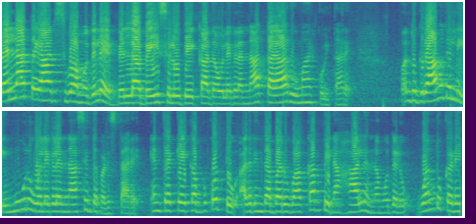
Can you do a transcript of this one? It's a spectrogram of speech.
ಬೆಲ್ಲ ತಯಾರಿಸುವ ಮೊದಲೇ ಬೆಲ್ಲ ಬೇಯಿಸಲು ಬೇಕಾದ ಒಲೆಗಳನ್ನು ತಯಾರು ಮಾಡಿಕೊಳ್ತಾರೆ. ಒಂದು ಗ್ರಾಮದಲ್ಲಿ ಮೂರು ಒಲೆಗಳನ್ನು ಸಿದ್ಧಪಡಿಸ್ತಾರೆ. ಯಂತ್ರಕ್ಕೆ ಕಬ್ಬು ಕೊಟ್ಟು ಅದರಿಂದ ಬರುವ ಕಬ್ಬಿನ ಹಾಲನ್ನ ಮೊದಲು ಒಂದು ಕಡೆ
